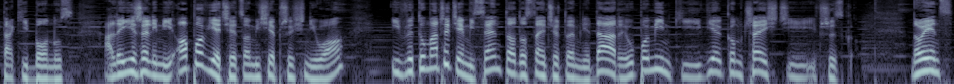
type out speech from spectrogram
Taki bonus. Ale jeżeli mi opowiecie, co mi się przyśniło i wytłumaczycie mi sen, to dostaniecie ode mnie dary, upominki, wielką cześć i, wszystko. No więc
